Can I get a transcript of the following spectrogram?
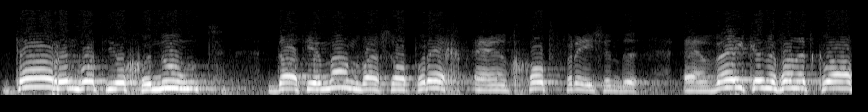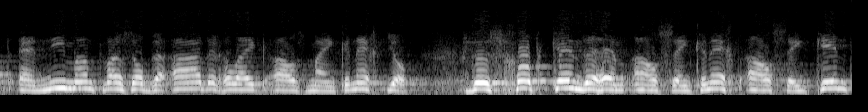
Daarom wordt ook genoemd dat je man was oprecht en godvrezende en wijken van het kwaad. En niemand was op de aarde gelijk als mijn knecht Job. Dus God kende hem als zijn knecht, als zijn kind.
